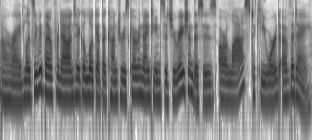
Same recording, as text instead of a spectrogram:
All right, let's leave it there for now and take a look at the country's COVID 19 situation. This is our last keyword of the day.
